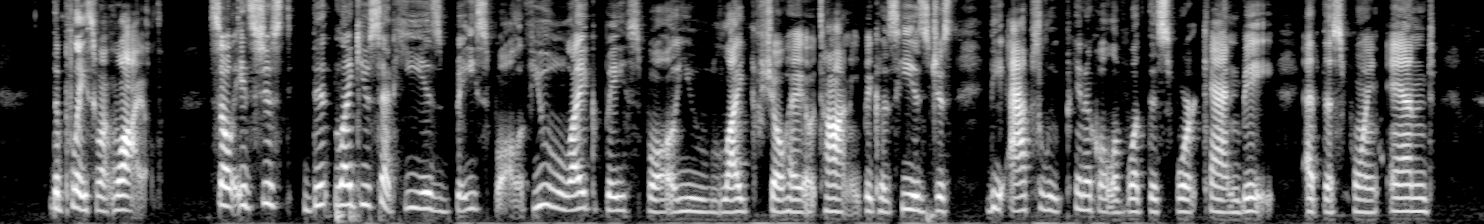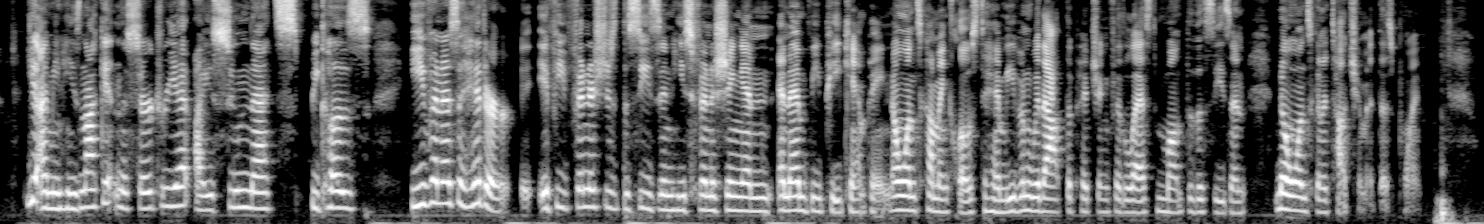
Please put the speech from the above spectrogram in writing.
the place went wild. So it's just like you said, he is baseball. If you like baseball, you like Shohei Ohtani because he is just the absolute pinnacle of what this sport can be at this point. And yeah, I mean, he's not getting the surgery yet. I assume that's because even as a hitter, if he finishes the season, he's finishing an, an MVP campaign. No one's coming close to him, even without the pitching for the last month of the season. No one's going to touch him at this point.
